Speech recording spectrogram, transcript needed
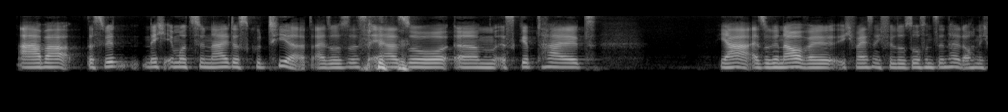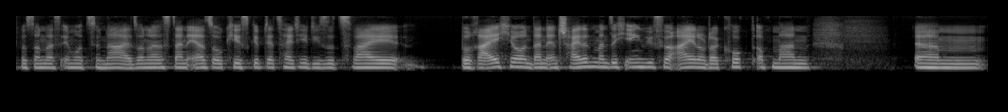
Aber das wird nicht emotional diskutiert. Also es ist eher so, ähm, es gibt halt, ja, also genau, weil ich weiß nicht, Philosophen sind halt auch nicht besonders emotional, sondern es ist dann eher so, okay, es gibt jetzt halt hier diese zwei Bereiche und dann entscheidet man sich irgendwie für einen oder guckt, ob man ähm,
